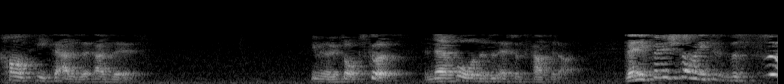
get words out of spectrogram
can't eat it as it, as it is, even though dogs could, and therefore there's an cut it up. Then he finishes off and he says, the su,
